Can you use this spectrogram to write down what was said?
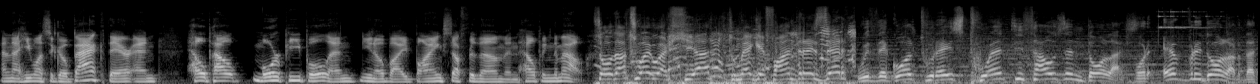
and that he wants to go back there and help out more people and, you know, by buying stuff for them and helping them out. So that's why we're here to make a fundraiser with the goal to raise $20,000. For every dollar that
